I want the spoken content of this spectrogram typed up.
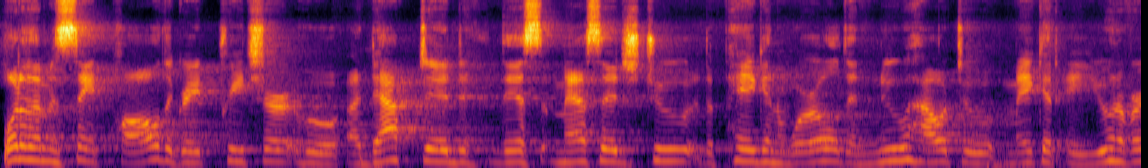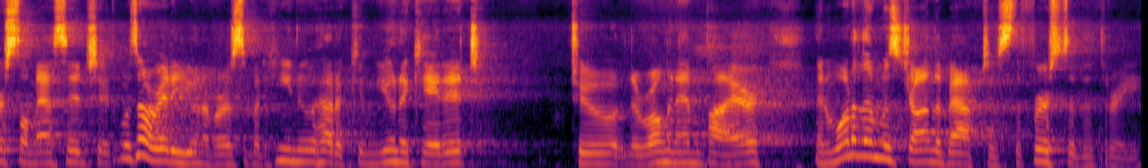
One of them is St. Paul, the great preacher who adapted this message to the pagan world and knew how to make it a universal message. It was already universal, but he knew how to communicate it to the Roman Empire. And one of them was John the Baptist, the first of the three.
